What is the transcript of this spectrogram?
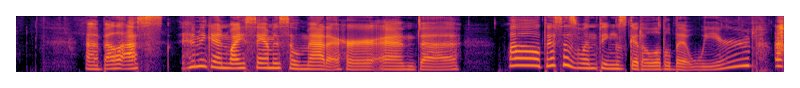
uh, Bella asks him again why Sam is so mad at her, and uh, well, this is when things get a little bit weird.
